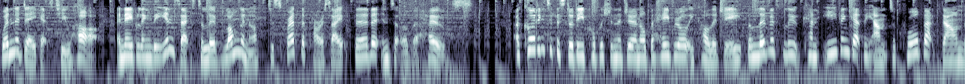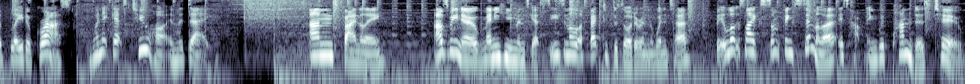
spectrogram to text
when the day gets too hot, enabling the insects to live long enough to spread the parasite further into other hosts. According to the study published in the journal Behavioral Ecology, the liver fluke can even get the ant to crawl back down the blade of grass when it gets too hot in the day. And finally, as we know, many humans get seasonal affective disorder in the winter, but it looks like something similar is happening with pandas too.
